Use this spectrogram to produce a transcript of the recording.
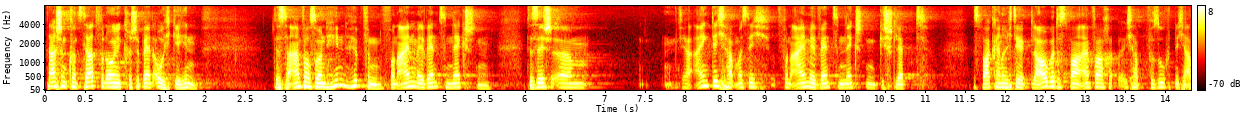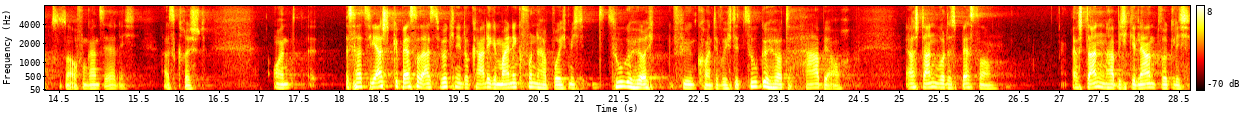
Da ist ein Konzert von irgendeiner christlichen Band. Oh, ich gehe hin. Das ist einfach so ein Hinhüpfen von einem Event zum nächsten. Das ist, ähm, ja, eigentlich hat man sich von einem Event zum nächsten geschleppt. Es war kein richtiger Glaube, das war einfach, ich habe versucht, nicht abzusaufen, ganz ehrlich, als Christ. Und es hat sich erst gebessert, als ich wirklich eine lokale Gemeinde gefunden habe, wo ich mich zugehörig fühlen konnte, wo ich dazugehört habe auch. Erst dann wurde es besser. Erst dann habe ich gelernt, wirklich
